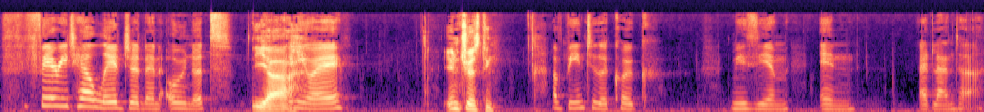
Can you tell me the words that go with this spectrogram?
fairy tale legend and own it. Yeah. Anyway, Interesting. I've been to the Coke Museum in Atlanta,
